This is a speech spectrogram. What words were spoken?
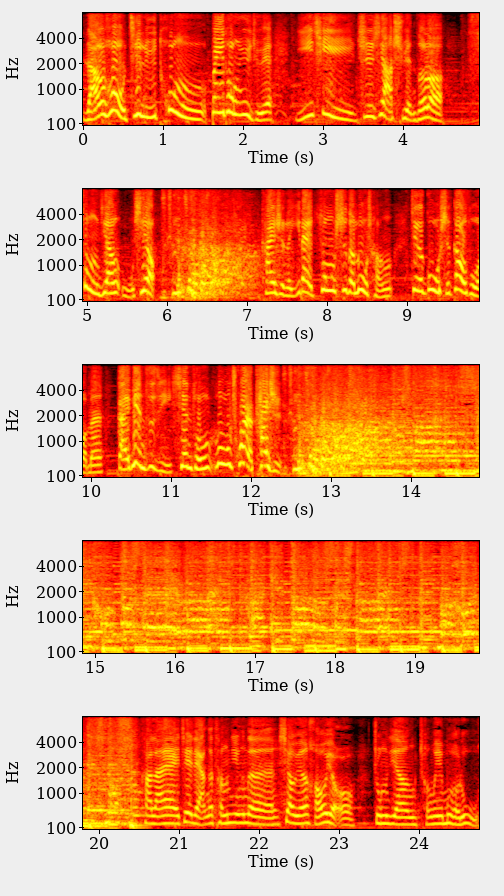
然后金驴痛悲痛欲绝，一气之下选择了宋江武校，开始了一代宗师的路程。这个故事告诉我们，改变自己先从撸串开始。看来这两个曾经的校园好友终将成为陌路。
